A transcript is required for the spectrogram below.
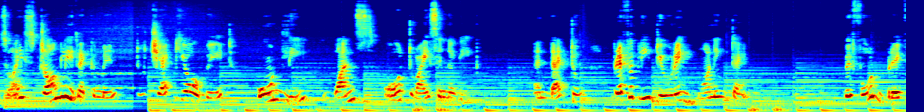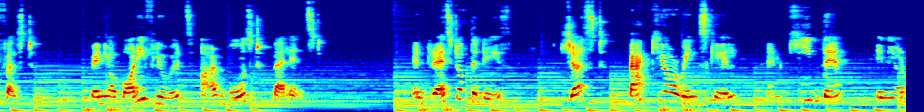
So, I strongly recommend to check your weight only once or twice in a week, and that too preferably during morning time before breakfast when your body fluids are most balanced. And rest of the days, just pack your weighing scale and keep them in your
